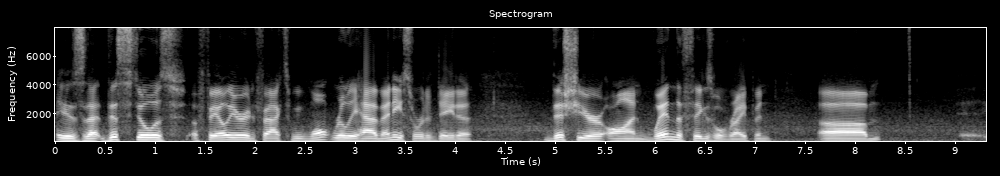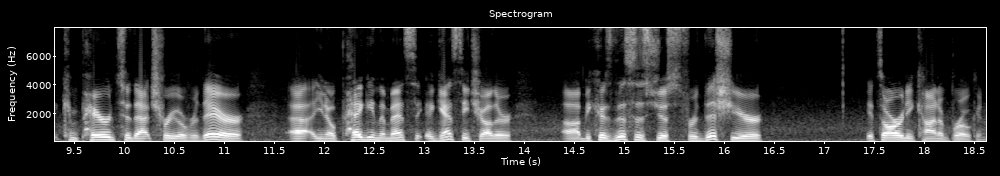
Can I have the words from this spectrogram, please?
is that this still is a failure. In fact, we won't really have any sort of data this year on when the figs will ripen um, compared to that tree over there, uh, you know, pegging them against each other uh, because this is just for this year, it's already kind of broken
